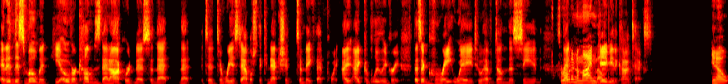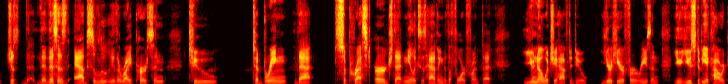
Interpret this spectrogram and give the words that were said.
And in this moment, he overcomes that awkwardness and that that to to reestablish the connection to make that point. I, I completely agree. That's a great way to have done this scene. Throw it in a mind. Gave you the context you know, just th- th- this is absolutely the right person to to bring that suppressed urge that Neelix is having to the forefront. That you know what you have to do. You're here for a reason. You used to be a coward.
